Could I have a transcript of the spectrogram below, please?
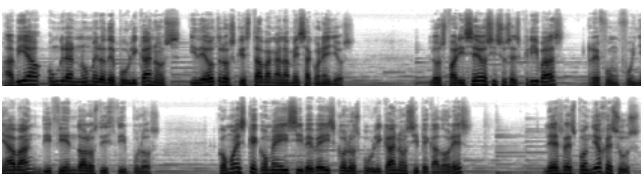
Había un gran número de publicanos y de otros que estaban a la mesa con ellos. Los fariseos y sus escribas refunfuñaban diciendo a los discípulos, ¿Cómo es que coméis y bebéis con los publicanos y pecadores? Les respondió Jesús,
